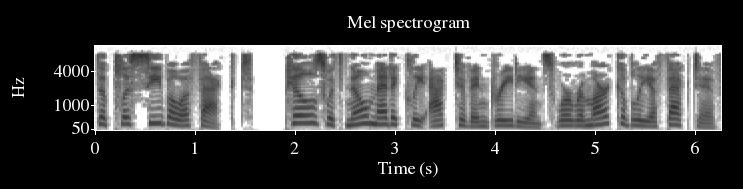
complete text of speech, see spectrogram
The placebo effect. Pills with no medically active ingredients were remarkably effective.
